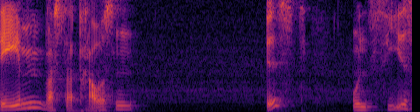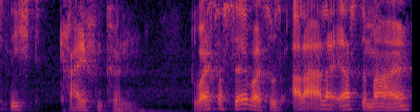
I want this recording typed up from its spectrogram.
dem, was da draußen ist und sie es nicht greifen können. Du weißt doch selber, als du das allererste Mal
